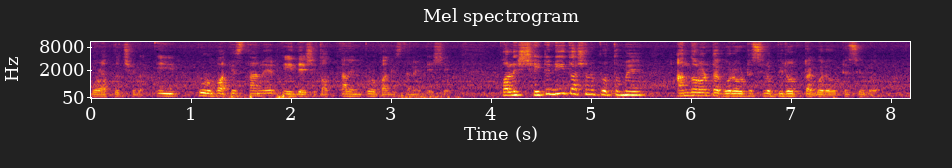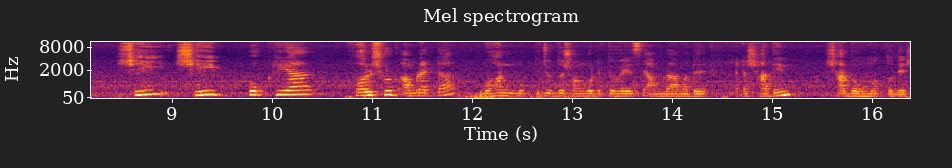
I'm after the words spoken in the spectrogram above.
বরাদ্দ ছিল। এই পূর্ব পাকিস্তানের এই দেশে, তৎকালীন পূর্ব পাকিস্তানের দেশে। ফলে সেটা নিয়েই তো আসলে প্রথমে আন্দোলনটা গড়ে উঠেছিল, বিরোধটা গড়ে উঠেছিল। সেই সেই প্রক্রিয়ার ফলস্বরূপ আমরা একটা মহান মুক্তিযুদ্ধ সংগঠিত হয়েছে, আমরা আমাদের একটা স্বাধীন সার্বভৌমত্ব দেশ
